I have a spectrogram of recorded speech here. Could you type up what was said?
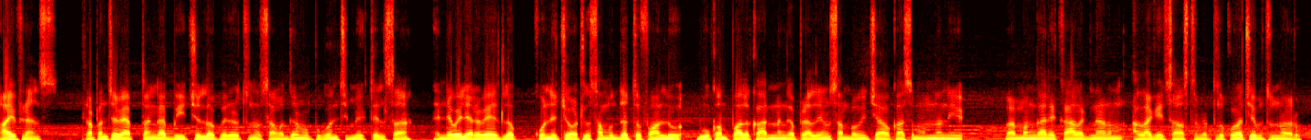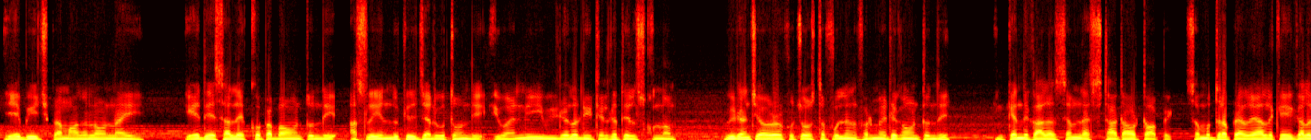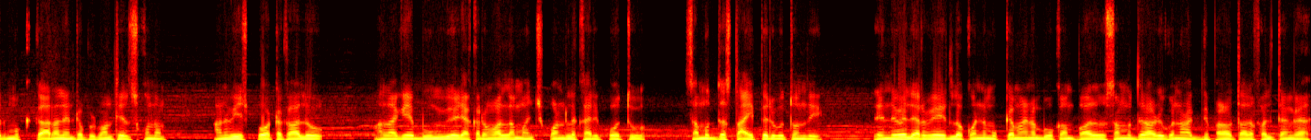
Hi friends. ప్రపంచవ్యాప్తంగా బీచ్ల్లో పెరుగుతున్న సముద్రం ఉప్పు గురించి మీకు తెలుసా? రెండు వేల ఇరవై ఐదులో కొన్ని చోట్ల సముద్ర తుఫాన్లు భూకంపాల కారణంగా ప్రళయం సంభవించే అవకాశం ఉందని బ్రహ్మంగారి కాలజ్ఞానం అలాగే శాస్త్రవేత్తలు కూడా చెబుతున్నారు. ఏ బీచ్ ప్రమాదంలో ఉన్నాయి? ఏ దేశాల్లో ఎక్కువ ప్రభావం ఉంటుంది? అసలు ఎందుకు ఇది జరుగుతుంది? ఇవన్నీ ఈ వీడియోలో డీటెయిల్గా తెలుసుకుందాం. వీడియోని చివరి వరకు చూస్తే ఫుల్ ఇన్ఫర్మేటివ్గా ఉంటుంది. ఇంకెందుకు ఆలస్యం? Let start our topic. సముద్ర ప్రళయాలకి గల ముఖ్య కారణాలు ఏంటో ఇప్పుడు మనం తెలుసుకుందాం. అణవి స్ఫోటకాలు అలాగే భూమి వేడి ఎక్కడం వల్ల మంచు కొండలు కరిగిపోతూ సముద్ర స్థాయి పెరుగుతుంది. రెండు వేల ఇరవై ఐదులో కొన్ని ముఖ్యమైన భూకంపాలు సముద్ర అడుగున అగ్నిపర్వతాల ఫలితంగా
